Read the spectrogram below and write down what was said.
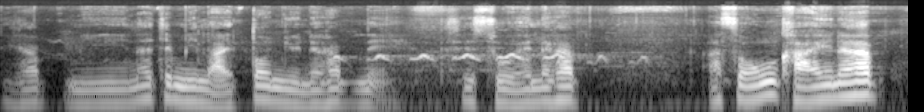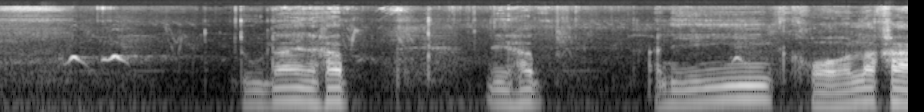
นี่ครับมีน่าจะมีหลายต้นอยู่นะครับนี่สวยๆเลยครับ อสงไขยนะครับ ดูได้นะครับนี่ครับ อันนี้ขอราคา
